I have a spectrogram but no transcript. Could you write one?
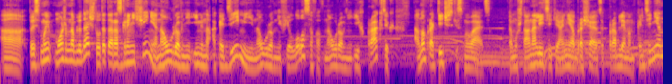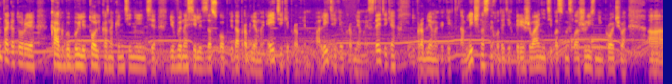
А, то есть мы можем наблюдать, что вот это разграничение на уровне именно академии, на уровне философов, на уровне их практик, оно практически смывается. Потому что аналитики, они обращаются к проблемам континента, которые как бы были только на континенте и выносились за скобки, да, проблемы этики, проблемы политики, проблемы эстетики, проблемы каких-то там личностных вот этих переживаний, типа смысла жизни и прочего. А,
